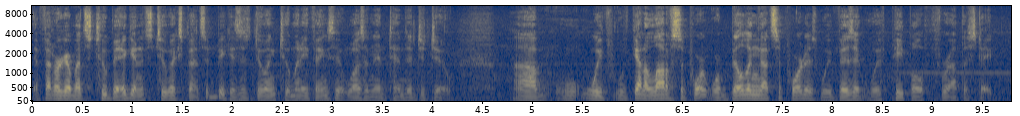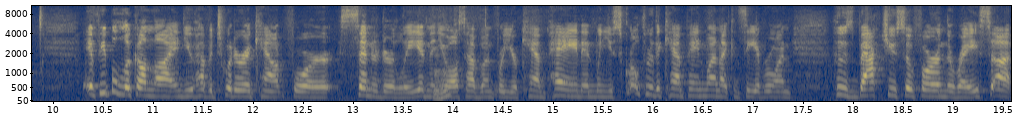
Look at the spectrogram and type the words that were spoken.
the federal government's too big and it's too expensive because it's doing too many things it wasn't intended to do. Uh, we've, we've got a lot of support. We're building that support as we visit with people throughout the state. If people look online, you have a Twitter account for Senator Lee, and then mm-hmm. you also have one for your campaign. And when you scroll through the campaign one, I can see everyone who's backed you so far in the race. Uh,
